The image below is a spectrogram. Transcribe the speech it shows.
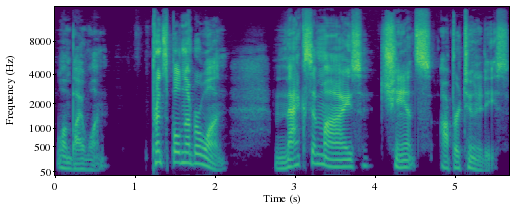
one by one. Principle number one maximize chance opportunities.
